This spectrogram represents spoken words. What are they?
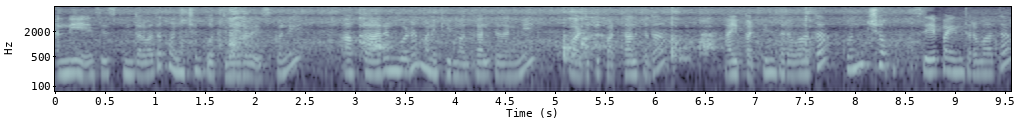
అన్నీ వేసేసుకున్న తర్వాత కొంచెం కొత్తిమీర వేసుకొని ఆ కారం కూడా మనకి మగ్గాలి కదండి. వాటికి పట్టాలి కదా. అవి పట్టిన తర్వాత కొంచెం సేపు అయిన తర్వాత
